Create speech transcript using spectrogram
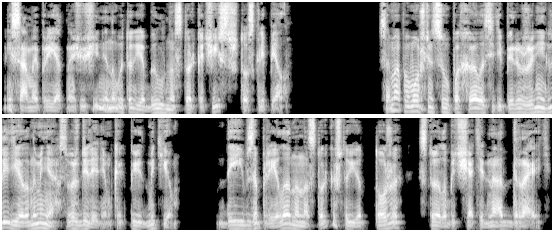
Не самое приятное ощущение, но в итоге я был настолько чист, что скрипел. Сама помощница упахалась и теперь уже не глядела на меня с вожделением, как перед мытьем. Да и взапрела она настолько, что ее тоже стоило бы тщательно отдраить.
